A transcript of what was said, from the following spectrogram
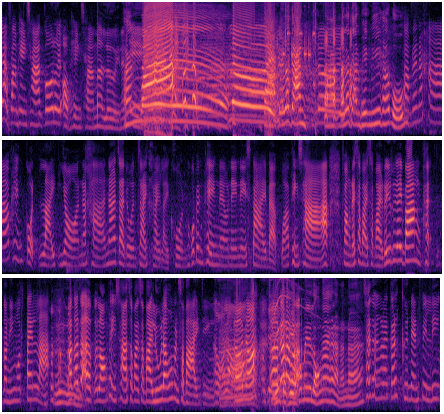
อยากฟังเพลงช้าก็เลยออกเพลงช้ามาเลยนั่นอันเองว้าเลย ฝากเลยแล้วกัน เลย ฝากเลยแล้วกันเพลงนี้ครับผม ฝากด้วยนะคะเพลง กดไลค์ย้อนนะคะ น่าจะโดนใจใครหลายคน เพราะว่าเป็นเพลงแนวในในสไตล์แบบว่าเพลงช้า ฟังได้สบายๆเรื่อย ๆ บ้าง ตอนนี้งดเต้นละอืมแล้วก็จะเออร้องเพลงช้าสบายๆรู้แล้วว่ามันสบายจริงอ๋อเหรอ เออเนาะโอเคเออแต่ก็เพลงเราก็ไม่ได้ร้องง่ายขนาดนั้นนะ ใช่แต่เป็นอะไรก็คือเน้นฟีลลิ่ง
